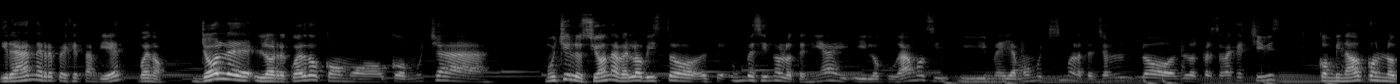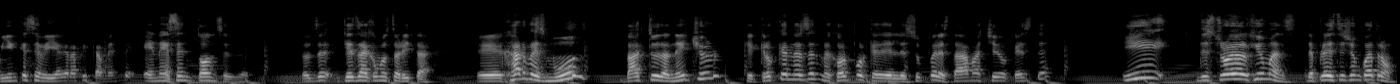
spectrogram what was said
gran RPG también. Bueno, yo le, lo recuerdo como con mucha, mucha ilusión haberlo visto. Un vecino lo tenía y, lo jugamos y, me llamó muchísimo la atención los, personajes chivis combinado con lo bien que se veía gráficamente en ese entonces, Entonces, quién sabe cómo está ahorita. Eh, Harvest Moon, Back to the Nature, que creo que no es el mejor porque el de Super estaba más chido que este. Y Destroy All Humans de PlayStation 4.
